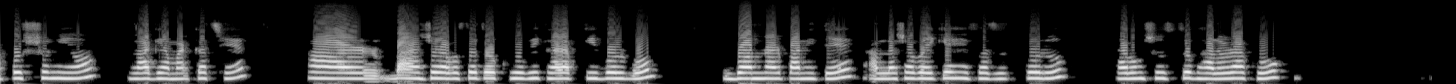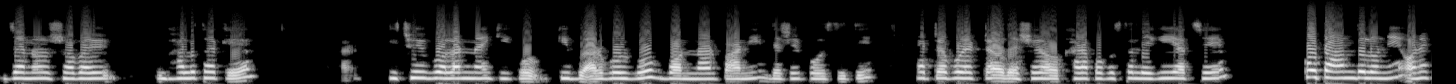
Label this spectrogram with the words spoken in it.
আকর্ষণীয় লাগে আমার কাছে। আর বাংলাদেশের অবস্থা তো খুবই খারাপ, কি বলব? বন্যার পানিতে আল্লাহ সবাইকে হেফাজত করুক এবং সুস্থ ভালো রাখুক। যেন সবাই ভালো থাকে। কিছুই বলার নাই, কি কি আর বলব? বন্যার পানি, দেশের পরিস্থিতি, একটার পর একটা দেশের খারাপ অবস্থা লেগেই আছে। কোটা আন্দোলনে অনেক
